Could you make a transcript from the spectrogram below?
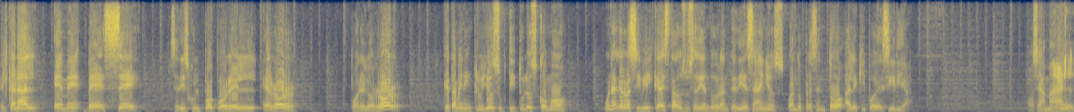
El canal MBC se disculpó por el error, por el horror, que también incluyó subtítulos como una guerra civil que ha estado sucediendo durante 10 años cuando presentó al equipo de Siria. O sea, mal,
